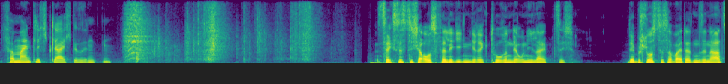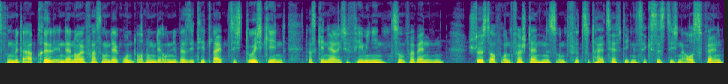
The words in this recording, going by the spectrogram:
vermeintlich Gleichgesinnten. Sexistische Ausfälle gegen Direktoren der Uni Leipzig. Der Beschluss des erweiterten Senats von Mitte April, in der Neufassung der Grundordnung der Universität Leipzig durchgehend das generische Feminin zu verwenden, stößt auf Unverständnis und führt zu teils heftigen sexistischen Ausfällen,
